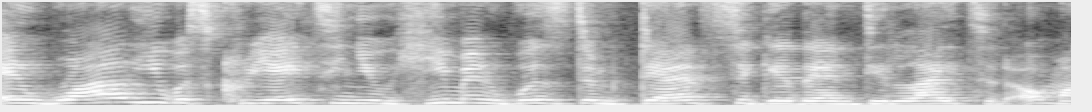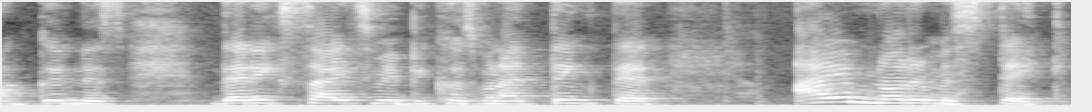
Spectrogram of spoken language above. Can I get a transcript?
and while he was creating you, him and wisdom danced together and delighted. Oh my goodness, that excites me because when I think that I am not a mistake,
